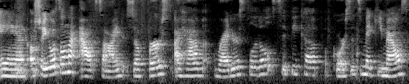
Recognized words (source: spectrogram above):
and I'll show you what's on the outside. So first I have Ryder's little sippy cup. Of course it's Mickey Mouse.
